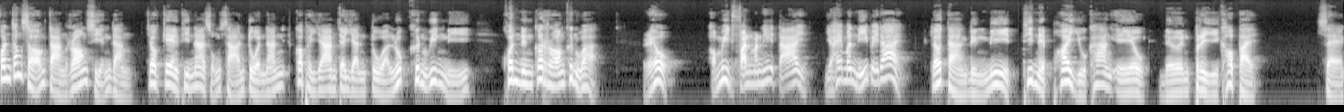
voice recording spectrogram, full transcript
คนทั้งสองต่างร้องเสียงดัง เจ้าเก้งที่น่าสงสารตัวนั้นก็พยายามจะยันตัวลุกขึ้นวิ่งหนี คนหนึ่งก็ร้องขึ้นว่า เร็ว เอามีดฟันมันให้ตาย อย่าให้มันหนีไปได้ แล้วต่างดึงมีดที่เหน็บห้อยอยู่ข้างเอว เดินปรีเข้าไป แสง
